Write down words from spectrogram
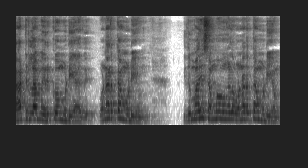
காற்று இல்லாமல் இருக்கவும் முடியாது. உணர்த்த முடியும். இது மாதிரி சம்பவங்களை உணர்த்த முடியும்.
